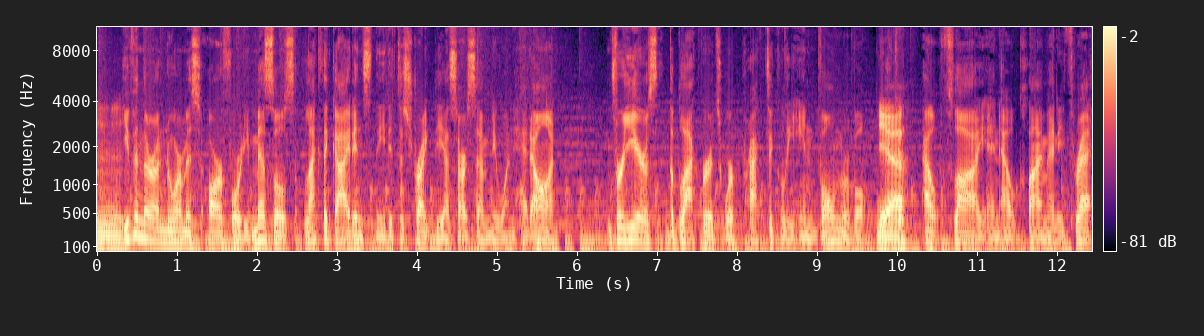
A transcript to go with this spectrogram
Mm. Even their enormous R 40 missiles lack the guidance needed to strike the SR 71 head on. For years, the Blackbirds were practically invulnerable. Yeah. They could outfly and outclimb any threat.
